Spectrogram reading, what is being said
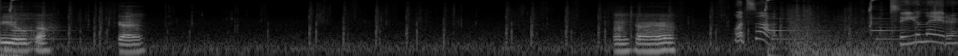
ये होगा। क्या है? कौन सा है? What's up? See you later.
